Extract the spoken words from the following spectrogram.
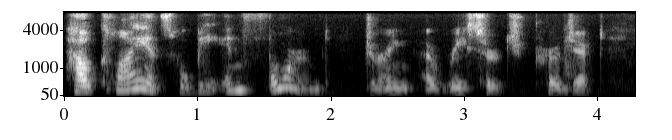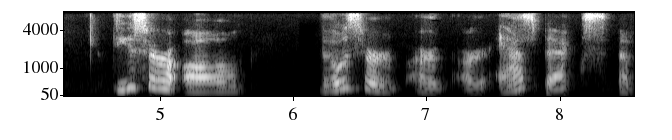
how clients will be informed during a research project. These are all those are, are, are aspects of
